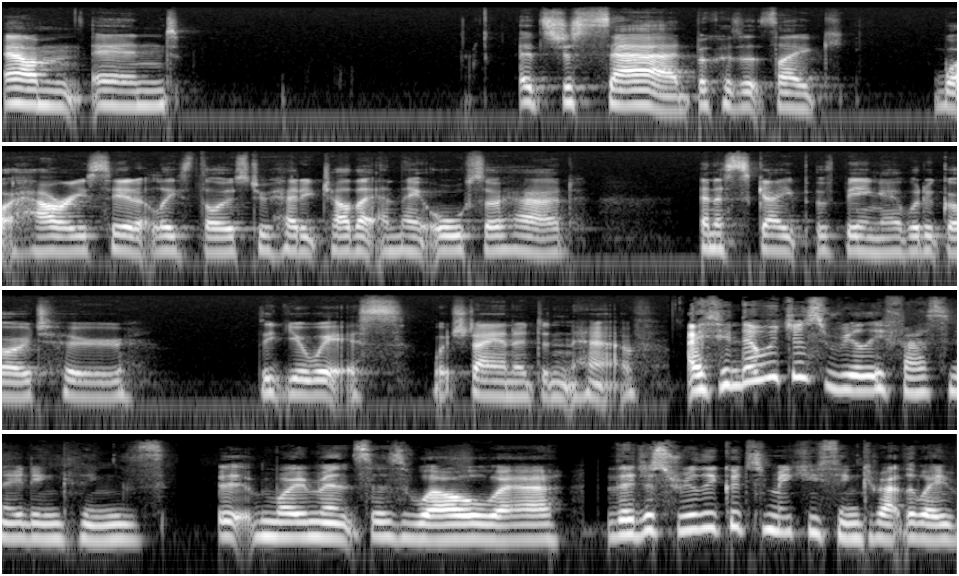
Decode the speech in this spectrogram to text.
Um, and it's just sad because it's like what Harry said, at least those two had each other and they also had an escape of being able to go to the US, which Diana didn't have. i think there were just really fascinating things uh, moments as well where they're just really good to make you think about the way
